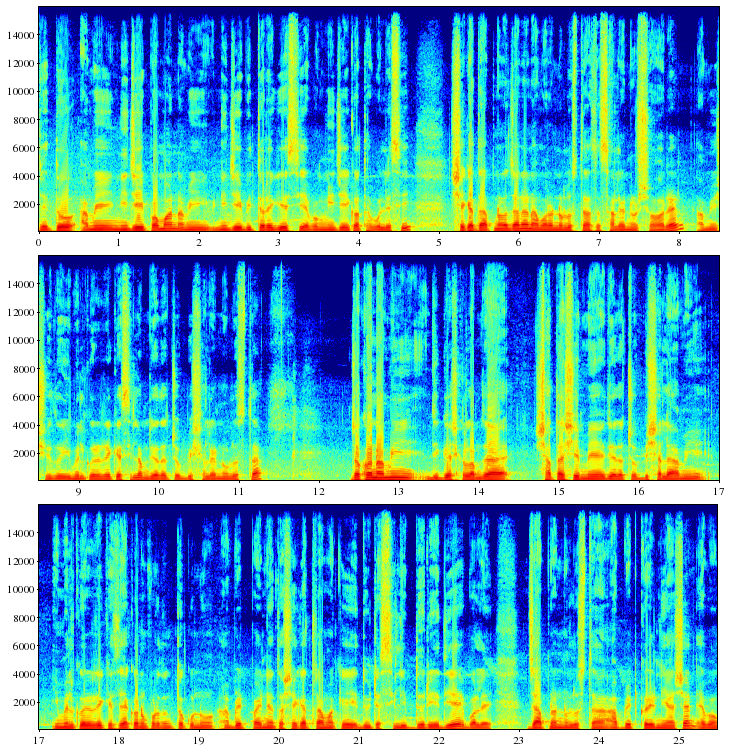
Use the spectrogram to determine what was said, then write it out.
যেহেতু আমি নিজেই প্রমাণ, আমি নিজেই ভিতরে গিয়েছি এবং নিজেই কথা বলেছি। সেক্ষেত্রে আপনারা জানেন, আমার নুলুস্তা আছে সালেনুর শহরের। আমি শুধু ইমেল করে রেখেছিলাম, দুই হাজার চব্বিশ সালের নুলুস্তা। যখন আমি জিজ্ঞেস করলাম যে সাতাশে মে দু হাজার চব্বিশ সালে আমি ইমেল করে রেখেছি এখনও পর্যন্ত কোনো আপডেট পাই না তো সেক্ষেত্রে আমাকে দুইটা স্লিপ ধরিয়ে দিয়ে বলে যে আপনার নুলুস্তা আপডেট করে নিয়ে আসেন এবং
